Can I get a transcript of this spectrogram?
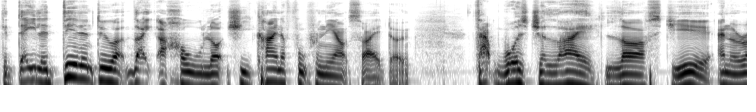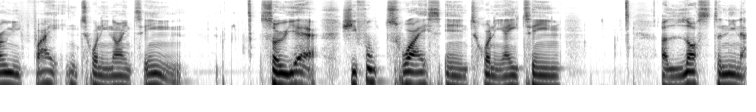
Gadelha didn't do a, like a whole lot. She kind of fought from the outside though. That was July last year, and her only fight in 2019. So yeah, she fought twice in 2018. A loss to Nina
